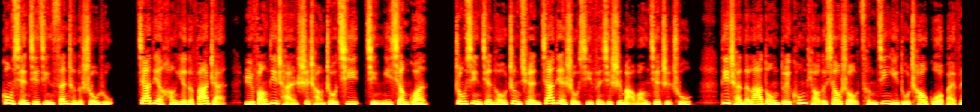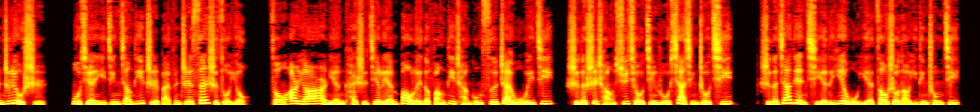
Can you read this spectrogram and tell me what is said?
贡献接近三成的收入。家电行业的发展与房地产市场周期紧密相关。中信建投证券家电首席分析师马王杰指出，地产的拉动对空调的销售曾经一度超过百分之六十，目前已经降低至百分之三十左右。从二零二二年开始，接连暴雷的房地产公司债务危机，使得市场需求进入下行周期，使得家电企业的业务也遭受到一定冲击。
